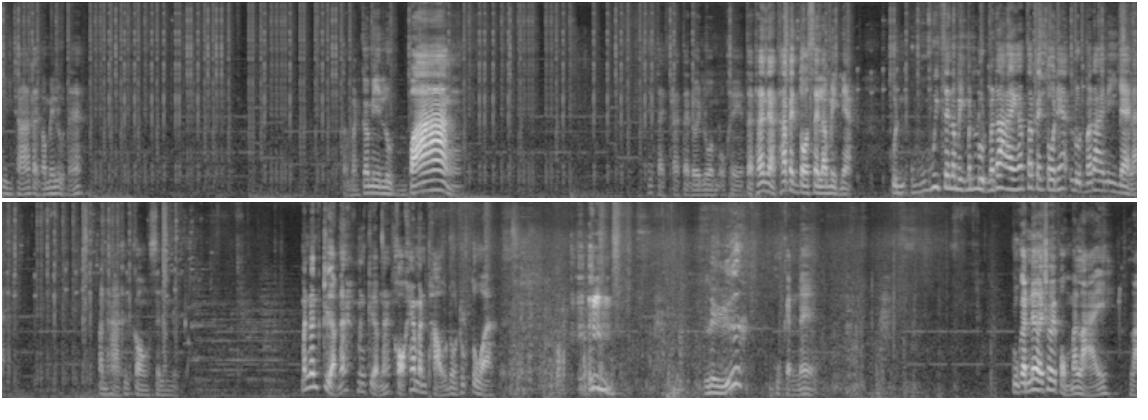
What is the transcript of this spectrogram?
ยิงช้าแต่ก็ไม่หลุดนะ แต่มันก็มีหลุดบ้างแต่แต่แต่โดยรวมโอเค แต่ถ้าเนี่ยถ้าเป็นตัวเซรามิกเนี่ย คุณอุ้ยเซรามิกมันหลุดมาได้ครับ ถ้าเป็นตัวเนี้ยหลุดมาได้นี่แย่ละ ปัญหาคือกองเซรามิก มันนั่นเกือบนะ มันเกือบนะ ขอแค่มันเผาโดนทุกตัว หรือกูกันเนอร์กูกันเนอร์ช่วยผมมาหลายหล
